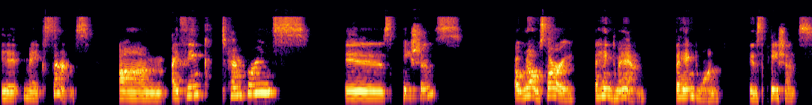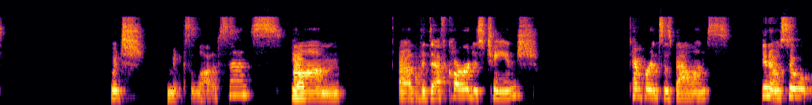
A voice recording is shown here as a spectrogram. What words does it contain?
it makes sense. Um i think temperance is patience. Oh no sorry the hanged man the hanged one is patience which makes a lot of sense. Yep. um uh the death card is change temperance is balance you know so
